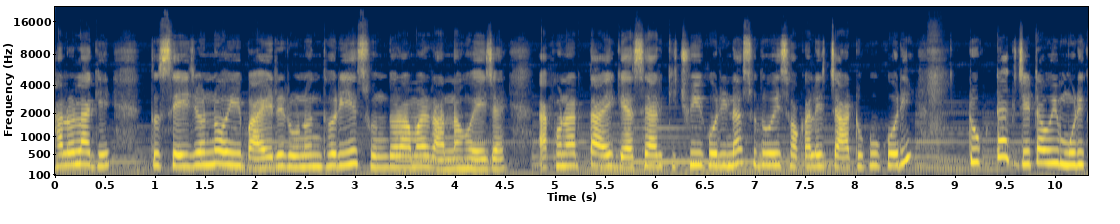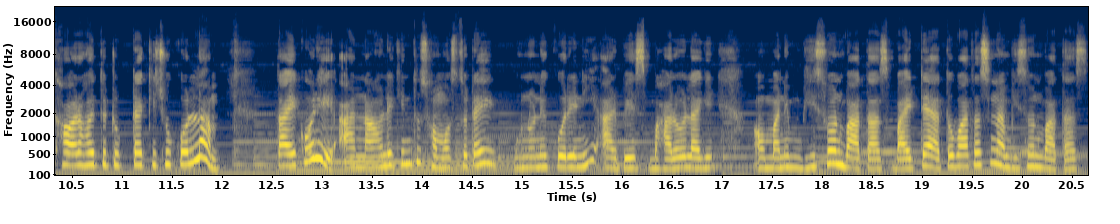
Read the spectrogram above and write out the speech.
ভালো লাগে তো সেই জন্য ওই বাইরের উনুন ধরিয়ে সুন্দর আমার রান্না হয়ে যায়। এখন আর তাই গ্যাসে আর কিছুই করি না, শুধু ওই সকালে চাটুকু করি। টুকটাক যেটা ওই মুড়ি খাওয়ার হয়তো টুকটাক কিছু করলাম তাই করি। আর না হলে কিন্তু সমস্তটাই উনুনে করে নিই। আর বেশ ভালো লাগে। মানে ভীষণ বাতাস। বাইরটা এত বাতাস না, ভীষণ বাতাস।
